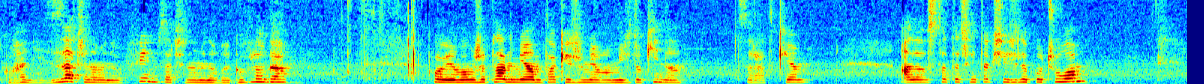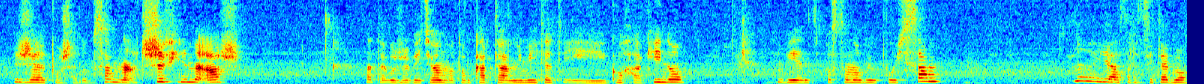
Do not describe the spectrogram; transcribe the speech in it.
kochani, zaczynamy nowy film, zaczynamy nowego vloga. Powiem wam, że plany miałam takie, że miałam iść do kina z Radkiem, ale ostatecznie tak się źle poczułam, że poszedł sam na trzy filmy aż. Dlatego, że wiecie, on ma tą kartę Unlimited i kocha kino, więc postanowił pójść sam. No i ja z racji tego,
